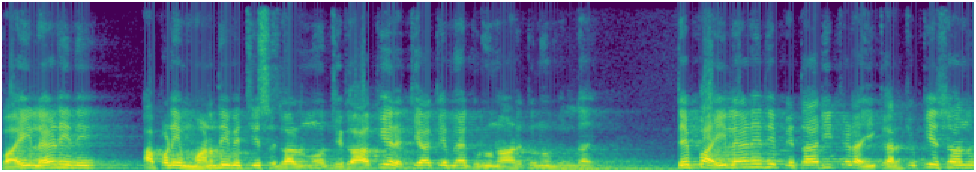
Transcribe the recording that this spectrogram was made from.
ਭਾਈ ਲੈਣੇ ਨੇ ਆਪਣੇ ਮਨ ਦੇ ਵਿੱਚ ਇਸ ਗੱਲ ਨੂੰ ਜਗਾ ਕੇ ਰੱਖਿਆ ਕਿ ਮੈਂ ਗੁਰੂ ਨਾਨਕ ਨੂੰ ਮਿਲਣਾ ਹੈ। ਤੇ ਭਾਈ ਲਹਿਣੇ ਦੇ ਪਿਤਾ ਜੀ ਚੜ੍ਹਾਈ ਕਰ ਚੁੱਕੇ ਸਨ।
